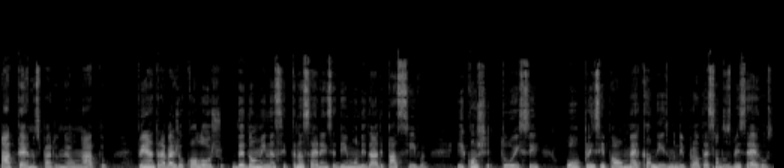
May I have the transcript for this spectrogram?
maternos para o neonato vem através do colostro, denomina-se transferência de imunidade passiva e constitui-se o principal mecanismo de proteção dos bezerros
